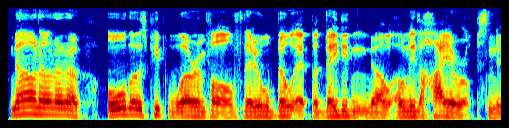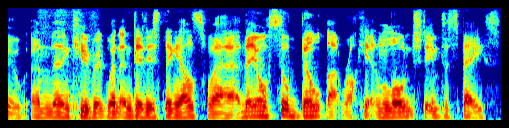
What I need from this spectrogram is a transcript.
no, no, no, no. All those people were involved. They all built it, but they didn't know. Only the higher ups knew. And then Kubrick went and did his thing elsewhere. They all still built that rocket and launched it into space.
